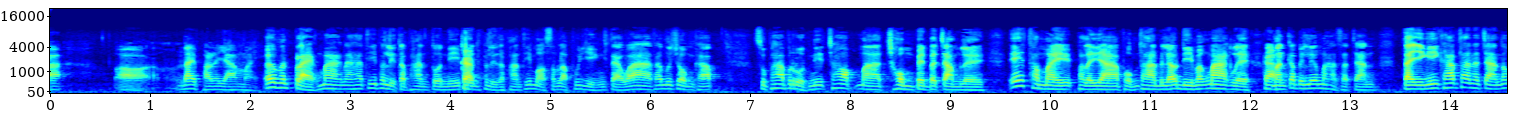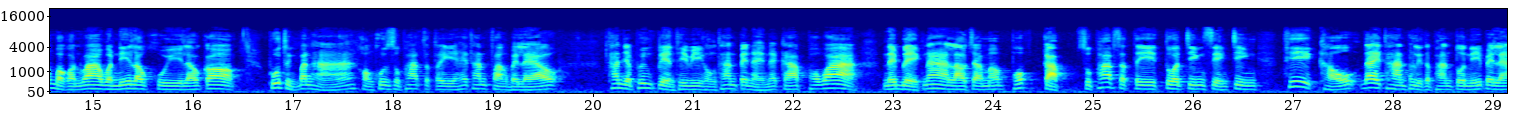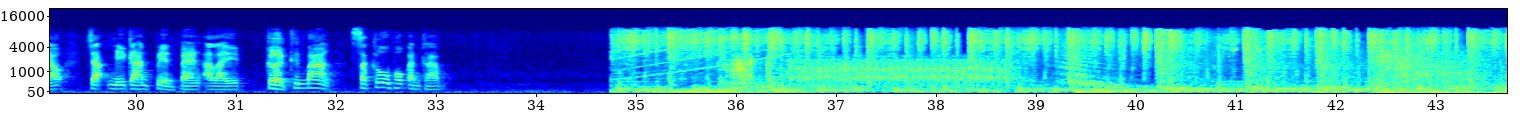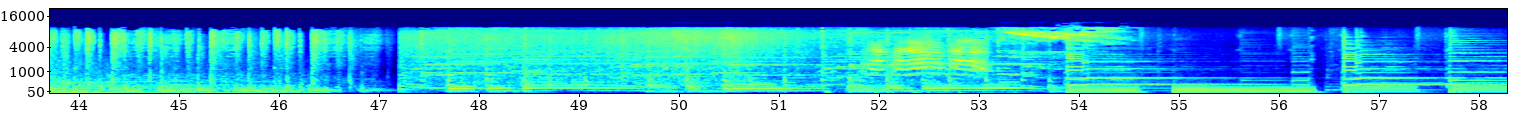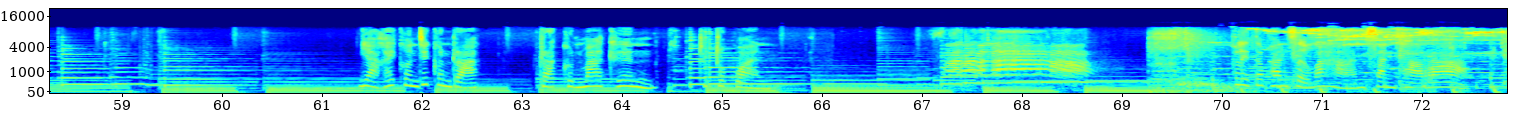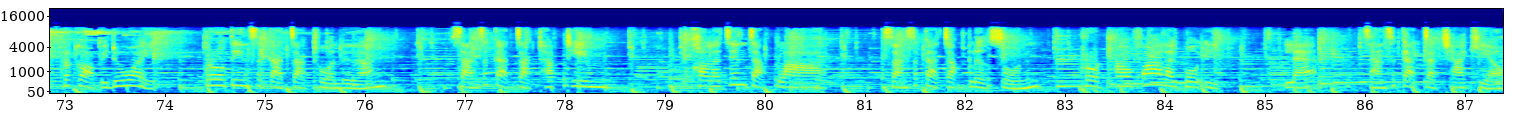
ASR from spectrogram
เอ่อได้ภรรยาใหม่ เออมันแปลกมากนะฮะที่ผลิตภัณฑ์ตัวนี้ครับเป็นผลิตภัณฑ์ที่เหมาะสำหรับผู้หญิง แต่ว่าท่านผู้ชมครับ สุภาพบุรุษนี่ชอบมาชมเป็นประจำเลย เอ๊ะทำไมภรรยาผมทานไปแล้วดีมากๆเลย ครับ มันก็เป็นเรื่องมหัศจรรย์ แต่อย่างนี้ครับท่านอาจารย์ต้องบอกก่อนว่าวันนี้เราคุยแล้วก็พูดถึงปัญหาของคุณสุภาพสตรีให้ท่านฟังไปแล้ว ท่านอย่าเพิ่งเปลี่ยนทีวีของท่านไปไหนนะครับ เพราะว่าในเบรกหน้าเราจะมาพบกับสุภาพสตรีตัวจริงเสียงจริง ที่เขาได้ทานผลิตภัณฑ์ตัวนี้ไปแล้ว จะมีการเปลี่ยนแปลงอะไรเกิดขึ้นบ้าง สักครู่พบกันครับ คนที่คุณรัก รักคุณมากขึ้น ทุกๆวันผลิตภัณฑ์เสริมอาหารซันคาร่าประกอบไปด้วย โปรตีนสกัดจากถั่วเหลือง สารสกัดจากทับทิม คอลลาเจนจากปลา สารสกัดจากเปลือกสนกรดอัลฟาไลโปอิกและสารสกัดจากชาเขียว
